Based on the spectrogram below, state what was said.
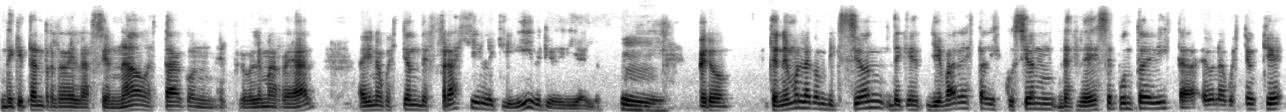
de qué tan relacionado está con el problema real, hay una cuestión de frágil equilibrio, diría yo. Mm. Pero tenemos la convicción de que llevar esta discusión desde ese punto de vista es una cuestión que,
